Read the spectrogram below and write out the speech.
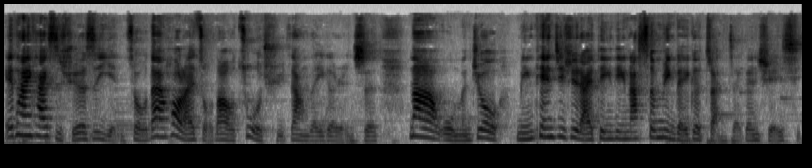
诶，他一开始学的是演奏，但后来走到作曲这样的一个人生，那我们就明天继续来听听他生命的一个转折跟学习。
